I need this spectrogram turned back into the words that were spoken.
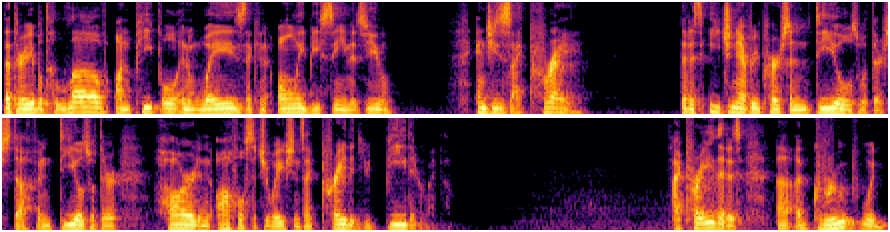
That they're able to love on people in ways that can only be seen as you. And Jesus, I pray that as each and every person deals with their stuff and deals with their hard and awful situations, I pray that you'd be there with them. I pray that as a group would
